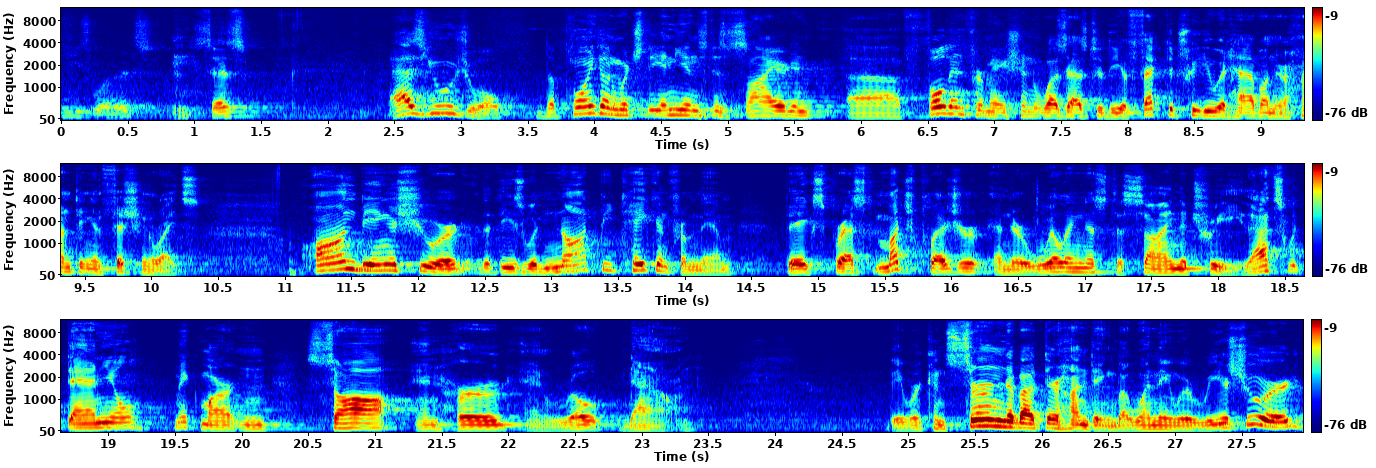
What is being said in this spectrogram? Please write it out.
these words. It says, as usual, the point on which the Indians desired in- uh, full information was as to the effect the treaty would have on their hunting and fishing rights. On being assured that these would not be taken from them, they expressed much pleasure and their willingness to sign the treaty. That's what Daniel MacMartin saw and heard and wrote down. They were concerned about their hunting, but when they were reassured,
